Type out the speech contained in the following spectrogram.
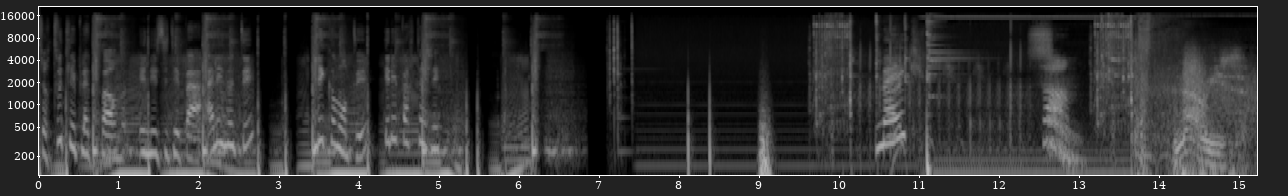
sur toutes les plateformes et n'hésitez pas à les noter, les commenter et les partager. make some noise.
